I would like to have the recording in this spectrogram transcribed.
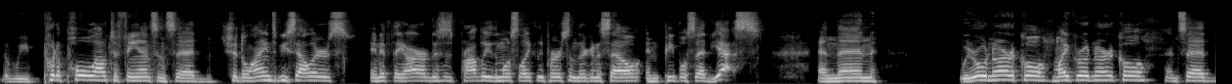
that we put a poll out to fans and said, should the Lions be sellers? And if they are, this is probably the most likely person they're going to sell. And people said yes. And then we wrote an article, Mike wrote an article and said,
